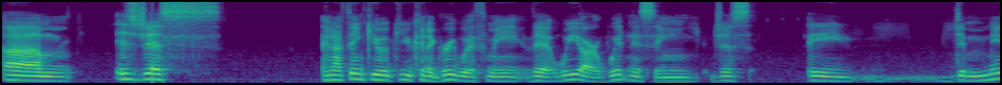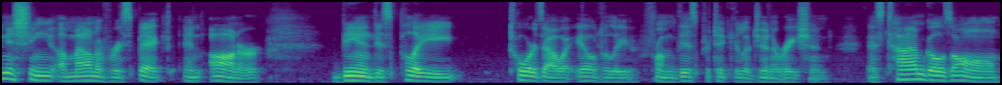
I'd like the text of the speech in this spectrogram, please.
um, it's just, and I think you you can agree with me that we are witnessing just a diminishing amount of respect and honor being displayed towards our elderly from this particular generation. As time goes on,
